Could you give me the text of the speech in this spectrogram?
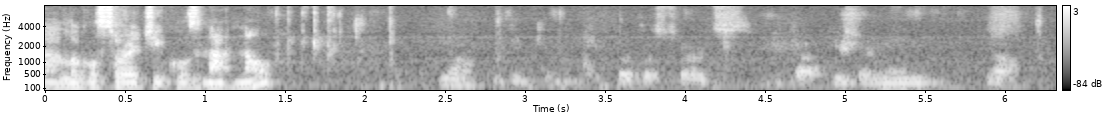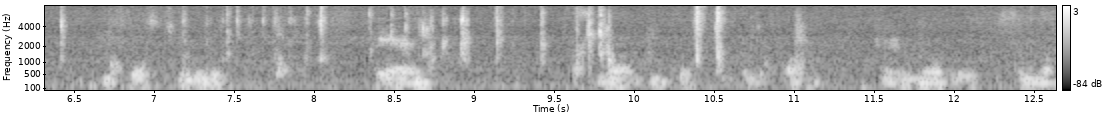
uh, local storage equals not null. No, you can local storage dot username not equals to and not equals to undefined and not local and not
